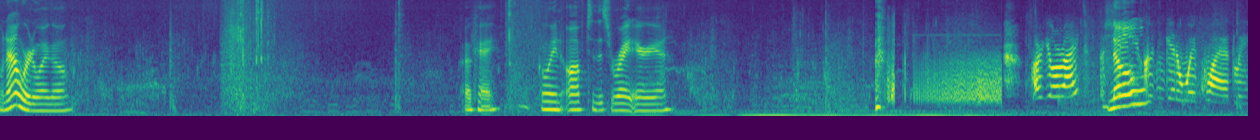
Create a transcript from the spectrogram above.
Well, now where do I go? Okay. Going off to this right area. Are you alright? No. You couldn't get away quietly,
